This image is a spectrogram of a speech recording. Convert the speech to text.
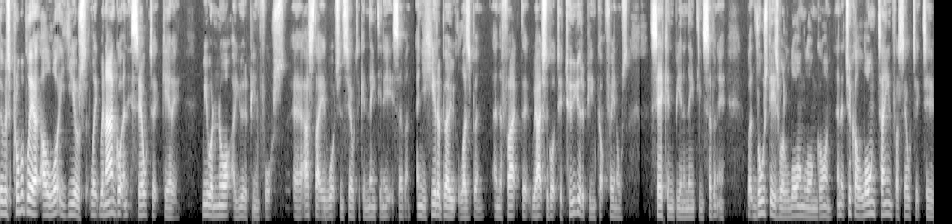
There was probably a, a lot of years, like when I got into Celtic, Kerry, we were not a European force. Uh, I started watching Celtic in 1987, and you hear about Lisbon and the fact that we actually got to two European Cup finals, second being in 1970. But those days were long, long gone, and it took a long time for Celtic to,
